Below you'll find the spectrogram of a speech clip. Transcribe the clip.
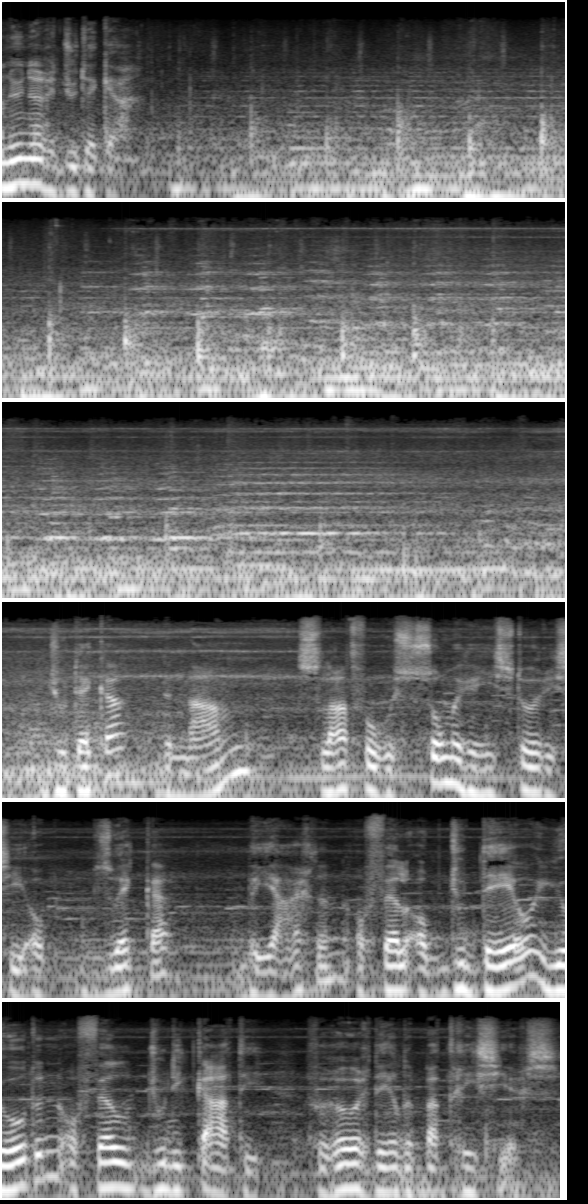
Naar Judeca. Judeca, de naam, slaat volgens sommige historici op Zweka, bejaarden, ofwel op Judeo, Joden, ofwel Judicati, veroordeelde patriciërs,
